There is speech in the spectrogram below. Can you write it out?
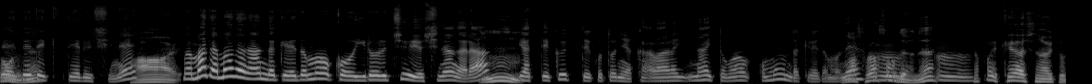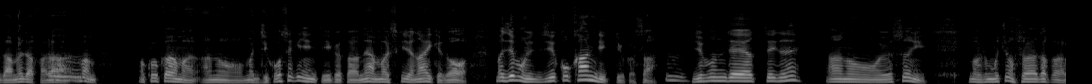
えー出てきてるしね。はい。まあ、まだまだなんだけれどもこういろいろ注意をしながらうん。やっていくっていうことには変わりないとは思うんだけれどもね。まあそりゃそうだよね。うん。やっぱりケアしないとダメだから、うん。まあまあ、これからは、まああのまあ、自己責任って言い方はねあんまり好きじゃないけど、まあ、でも自己管理っていうかさうん。自分でやっていてねあの要するに、まあ、もちろんそれはだから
